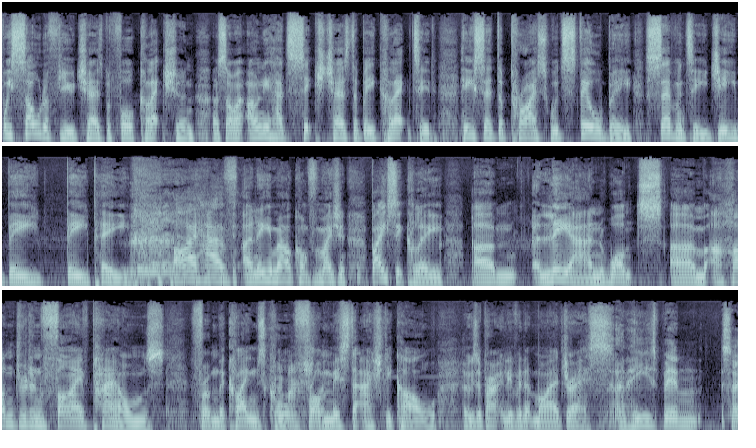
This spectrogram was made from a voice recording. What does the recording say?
We sold a few chairs before collection, and so I only had six chairs to be collected. He said the price would still be 70 GB. BP. I have an email confirmation. Basically, um, Leanne wants um, £105 from the claims court from, Ashley? Mr. Ashley Cole, who's apparently living at my address. And he's been. So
